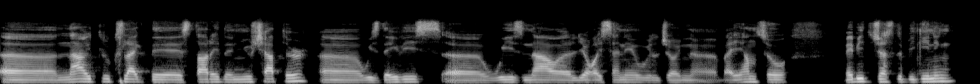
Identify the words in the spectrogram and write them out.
Uh, now it looks like they started a new chapter uh, with Davies, Uh, with now uh, Leroy Sané will join uh, Bayern. So maybe it's just the beginning.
